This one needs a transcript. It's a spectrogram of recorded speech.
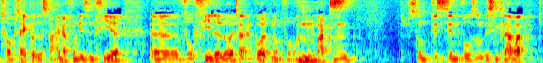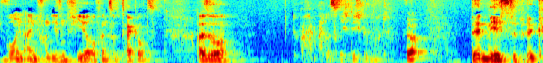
Top Tackle, das war einer von diesen vier, äh, wo viele Leute einen wollten und wo auch die mhm. Bugs mhm. so ein bisschen, wo so ein bisschen klar war, die wollen einen von diesen vier Offensive Tackles. Also haben alles richtig gemacht. Ja, der nächste Pick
